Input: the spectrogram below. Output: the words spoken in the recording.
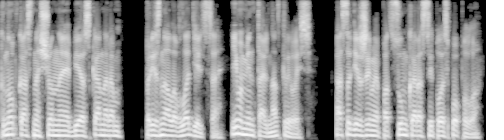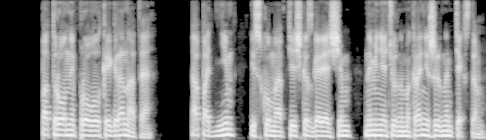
Кнопка, оснащенная биосканером, признала владельца и моментально открылась, а содержимое подсумка рассыпалось по полу. Патроны, проволока и граната, а под ним искомая аптечка с горящим на миниатюрном экране жирным текстом.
